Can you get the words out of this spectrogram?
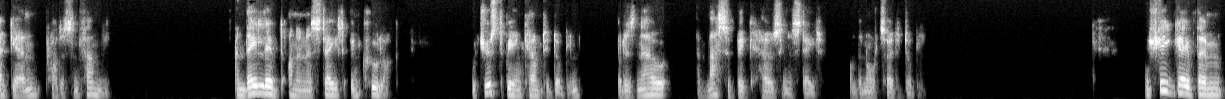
again, Protestant family. And they lived on an estate in Coolock, which used to be in County Dublin, but is now a massive big housing estate on the north side of Dublin. And she gave them,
